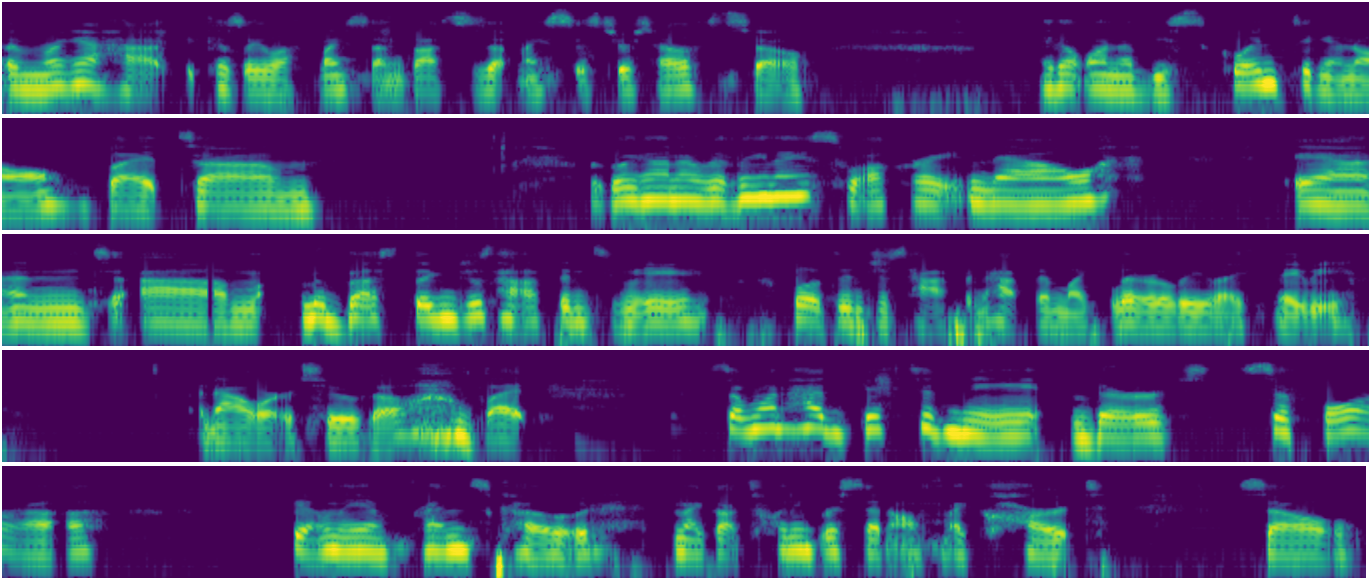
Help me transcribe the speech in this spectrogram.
I'm wearing a hat because I left my sunglasses at my sister's house, so I don't want to be squinting and all. But um, we're going on a really nice walk right now, and um, the best thing just happened to me. Well, it didn't just happen; it happened like literally, like maybe an hour or two ago. But someone had gifted me their Sephora family and friends code, and I got 20% off my cart. So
